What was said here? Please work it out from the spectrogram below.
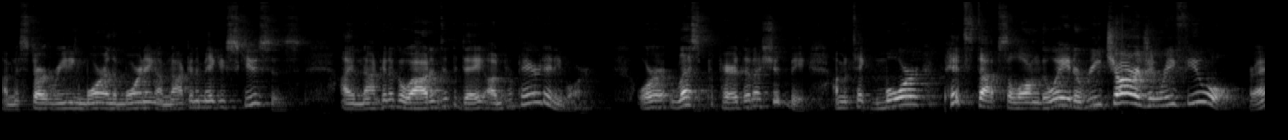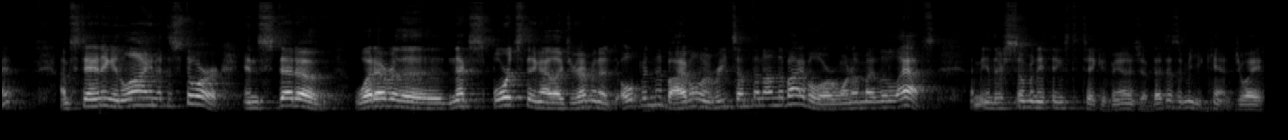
I'm going to start reading more in the morning. I'm not going to make excuses. I'm not going to go out into the day unprepared anymore or less prepared than I should be. I'm going to take more pit stops along the way to recharge and refuel, right? I'm standing in line at the store. Instead of whatever the next sports thing I like to do, I'm going to open the Bible and read something on the Bible or one of my little apps. I mean, there's so many things to take advantage of. That doesn't mean you can't enjoy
